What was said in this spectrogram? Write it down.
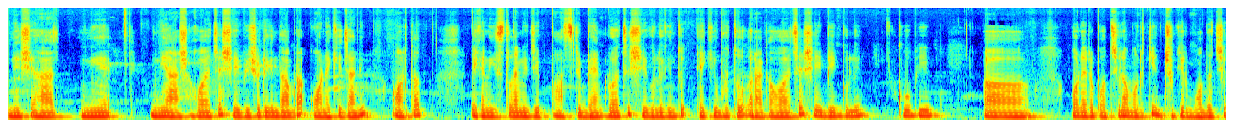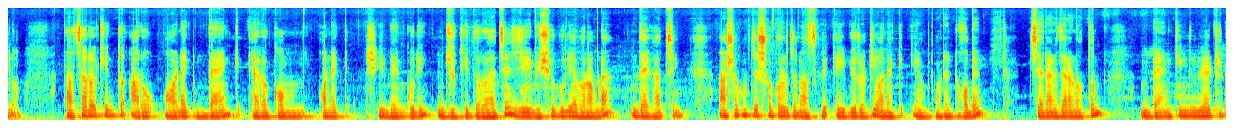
নিষে হা- নিয়ে নিয়ে আসা হয়েছে, সেই বিষয়টি কিন্তু আমরা অনেকেই জানি। অর্থাৎ এখানে ইসলামী যে পাঁচটি ব্যাংক রয়েছে, সেগুলো কিন্তু একীভূত রাখা হয়েছে। সেই ব্যাংকগুলি খুবই অনিরাপদ ছিল, এমনকি ঝুঁকির মধ্যে ছিল। তাছাড়াও কিন্তু আরও অনেক ব্যাংক এরকম অনেক সেই ব্যাংকগুলি ঝুঁকিতে রয়েছে যে বিষয়গুলি এখন আমরা দেখাচ্ছি। আশা করছি সকলের জন্য আজকের এই ভিডিওটি অনেক ইম্পর্টেন্ট হবে। চ্যানেল যারা নতুন ব্যাংকিং রিলেটেড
